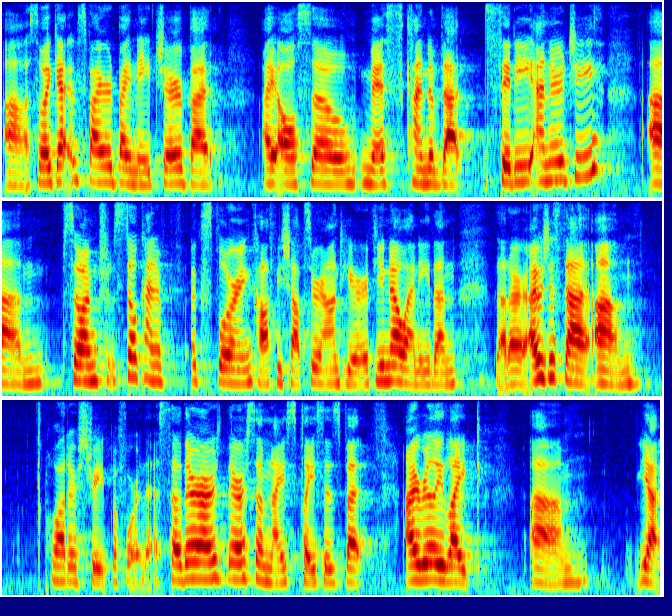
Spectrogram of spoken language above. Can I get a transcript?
Uh, so I get inspired by nature, but I also miss kind of that city energy. Um, so I'm still kind of exploring coffee shops around here. If you know any, then that are. I was just at um, Water Street before this. So there are there are some nice places, but I really like, um, yeah,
